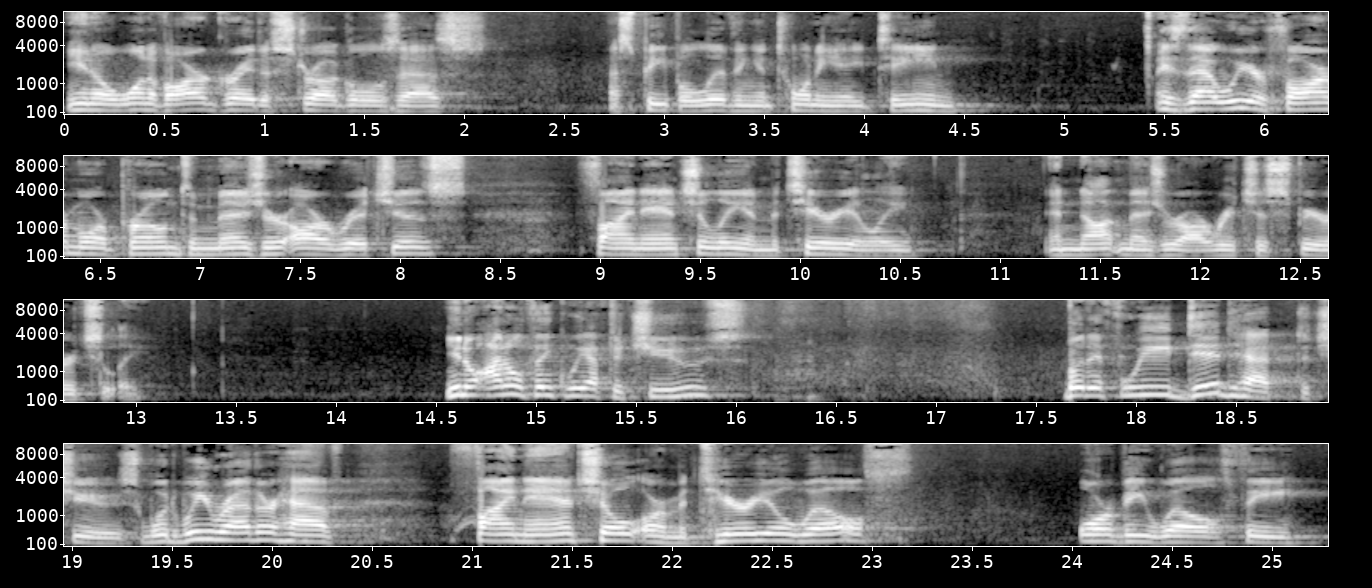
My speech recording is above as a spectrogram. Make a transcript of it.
You know, one of our greatest struggles as, as people living in 2018 is that we are far more prone to measure our riches financially and materially and not measure our riches spiritually. You know, I don't think we have to choose. But if we did have to choose, would we rather have financial or material wealth or be wealthy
